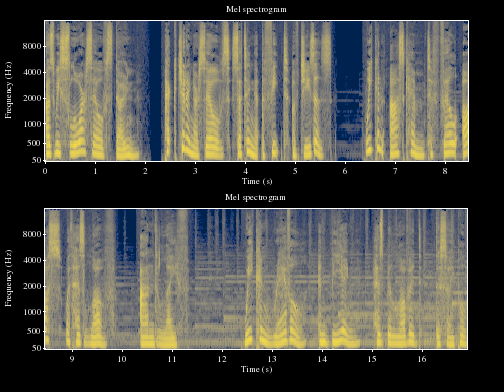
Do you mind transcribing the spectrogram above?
As we slow ourselves down picturing ourselves sitting at the feet of Jesus, we can ask Him to fill us with His love and life. We can revel in being His beloved disciple.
